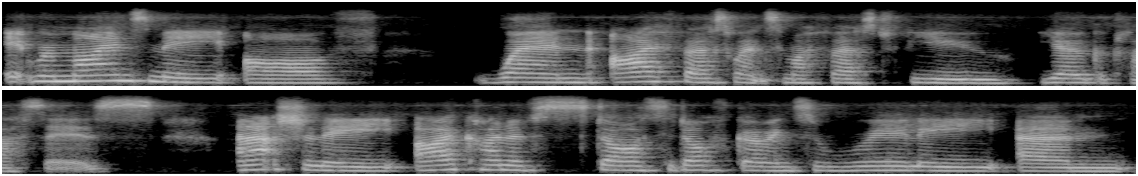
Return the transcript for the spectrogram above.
it reminds me of when I first went to my first few yoga classes. And actually, I kind of started off going to really um,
